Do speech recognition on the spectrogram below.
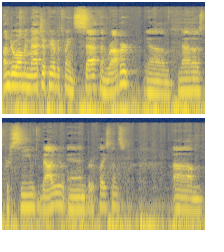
underwhelming matchup here between Seth and Robert. Um, Nano's perceived value and the replacements. Um,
